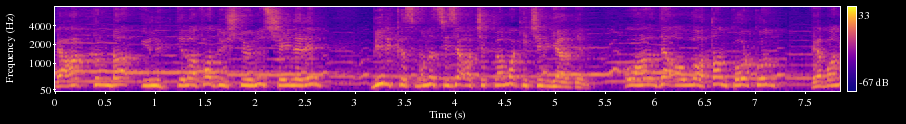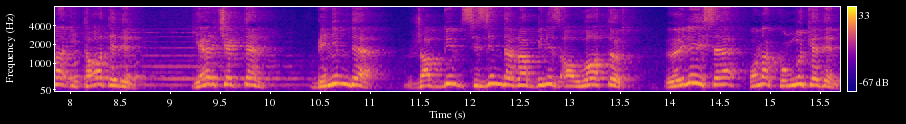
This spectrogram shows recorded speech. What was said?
ve hakkında ihtilafa düştüğünüz şeylerin bir kısmını size açıklamak için geldim. O halde Allah'tan korkun ve bana itaat edin. Gerçekten benim de Rabbim sizin de Rabbiniz Allah'tır. Öyleyse ona kulluk edin.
